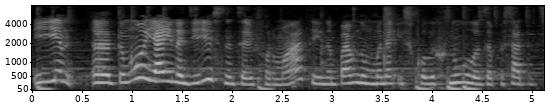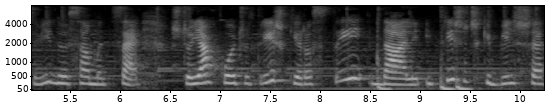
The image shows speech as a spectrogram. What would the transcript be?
і е, тому я і надіюсь на цей формат, і напевно мене і сколихнуло записати це відео саме це, що я хочу трішки рости далі і трішечки більше е,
